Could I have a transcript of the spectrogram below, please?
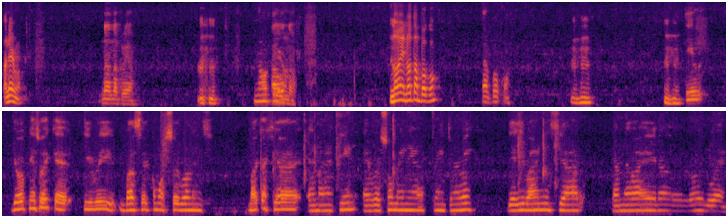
Palermo. No, no creo. No creo, Aún no. No, eh, no tampoco. tampoco. Ujú. Theory- yo pienso de que Theory va a ser como Seth Rollins. Va a canjear el maletín en WrestleMania 39 y ahí va a iniciar la nueva era de WWE.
